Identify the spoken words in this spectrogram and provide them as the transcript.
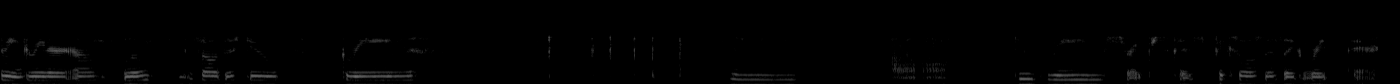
I mean, green or um, blue. So I'll just do green. Do green stripes because pixels is like right there.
